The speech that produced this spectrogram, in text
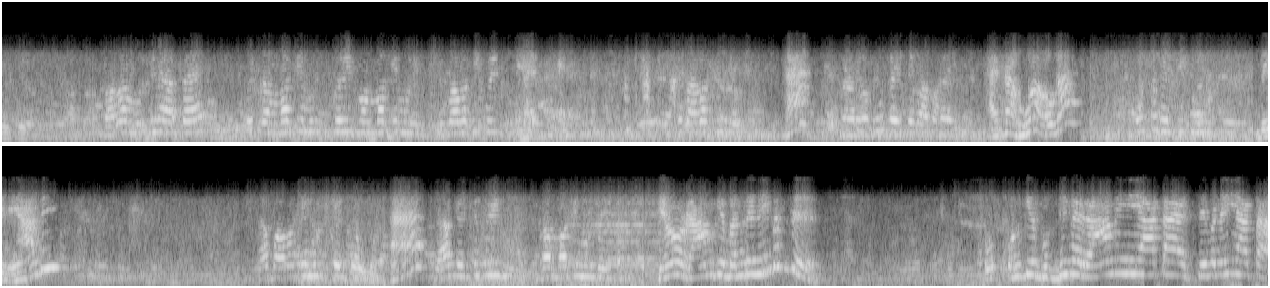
बाबा मूर्ति में आता है। कोई ब्रह्मा की मूर्ति कोई ब्रह्मा की शिव बाबा की कोई बाबा क्यों हैं? हैं? कहते बाबा? ऐसा हुआ होगा? वो तो बेसिक यहाँ भी? बाबा की मूर्ति कैसे होगा? यहाँ कैसे कोई ब्रह्मा की मूर्ति क्यों राम के बंदे नहीं बनते? उनकी बुद्धि में राम ही नहीं आता है शिव नहीं आता।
